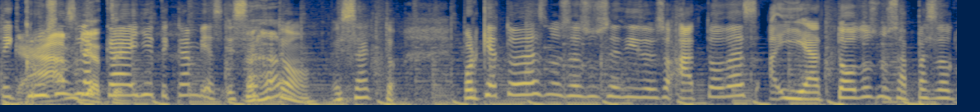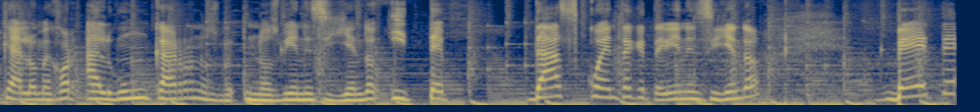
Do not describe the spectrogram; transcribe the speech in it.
te cruzas la calle, te cambias. Exacto, exacto. Porque a todas nos ha sucedido eso, a todas y a todos nos ha pasado que a lo mejor algún carro nos, nos viene siguiendo y te das cuenta que te vienen siguiendo. Vete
